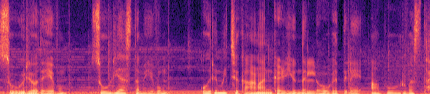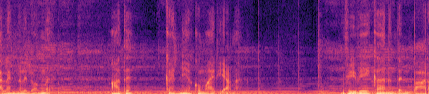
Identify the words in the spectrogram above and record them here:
സൂര്യോദയവും സൂര്യാസ്തമയവും ഒരുമിച്ച് കാണാൻ കഴിയുന്ന ലോകത്തിലെ അപൂർവ സ്ഥലങ്ങളിലൊന്ന്. അത് കന്യാകുമാരിയാണ്. വിവേകാനന്ദൻ പാറ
